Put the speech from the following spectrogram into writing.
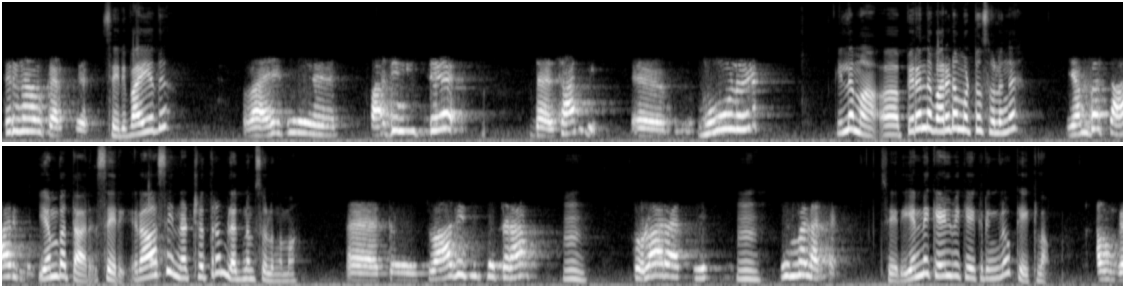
திருநாவுக்கரசு. சரி வயது? வயது பதினெட்டு சாரி மூணு. இல்லம்மா பிறந்த வருடம் மட்டும் சொல்லுங்க. எண்பத்தாறுங்க எண்பத்தாறு. சரி ராசி நட்சத்திரம் லக்னம் சொல்லுங்கம்மா. சுவாதி நட்சத்திரா ம். துளாராசி. ம். சிம்மலக்கன் சரி என்ன கேள்வி கேக்குறீங்களோ கேட்கலாம். அவங்க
